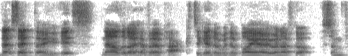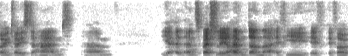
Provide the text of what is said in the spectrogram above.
that said, though, it's now that I have a pack together with a bio and I've got some photos to hand. Um, yeah, and especially I haven't done that. If you if if I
